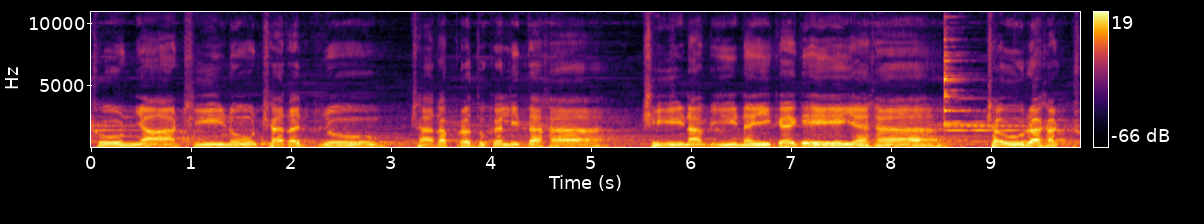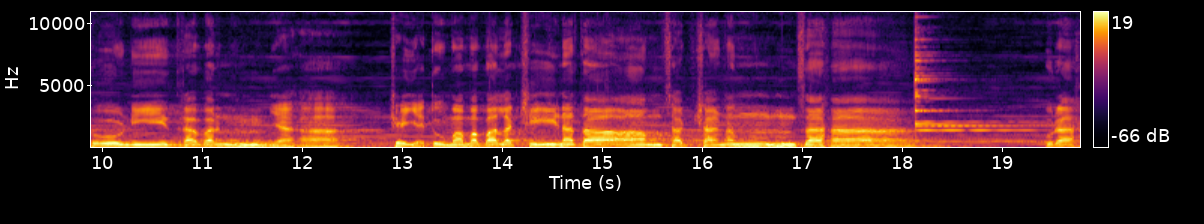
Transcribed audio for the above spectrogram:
क्षोण्याक्षीणोऽक्षरज्ञो क्षरप्रधुकलितः क्षीणवीणैकगेयः क्षौरः क्षोणीद्रवर्ण्यः क्षयतु मम बलक्षीणतां सक्षणं सः। पुरः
